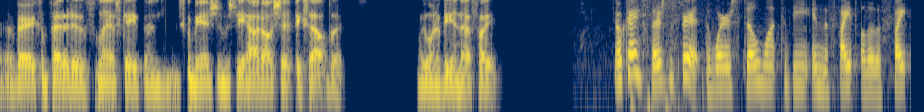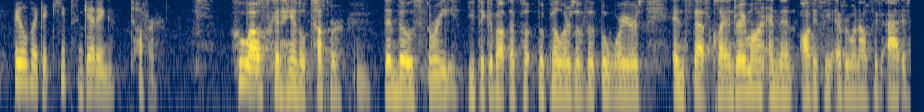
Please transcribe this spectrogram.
a very competitive landscape, and it's going to be interesting to see how it all shakes out. But we want to be in that fight. Okay, there's the spirit. The Warriors still want to be in the fight, although the fight feels like it keeps getting tougher. Who else could handle tougher mm. than those three? You think about the, the pillars of the, the Warriors and Steph, Klay, and Draymond, and then obviously everyone else they've added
